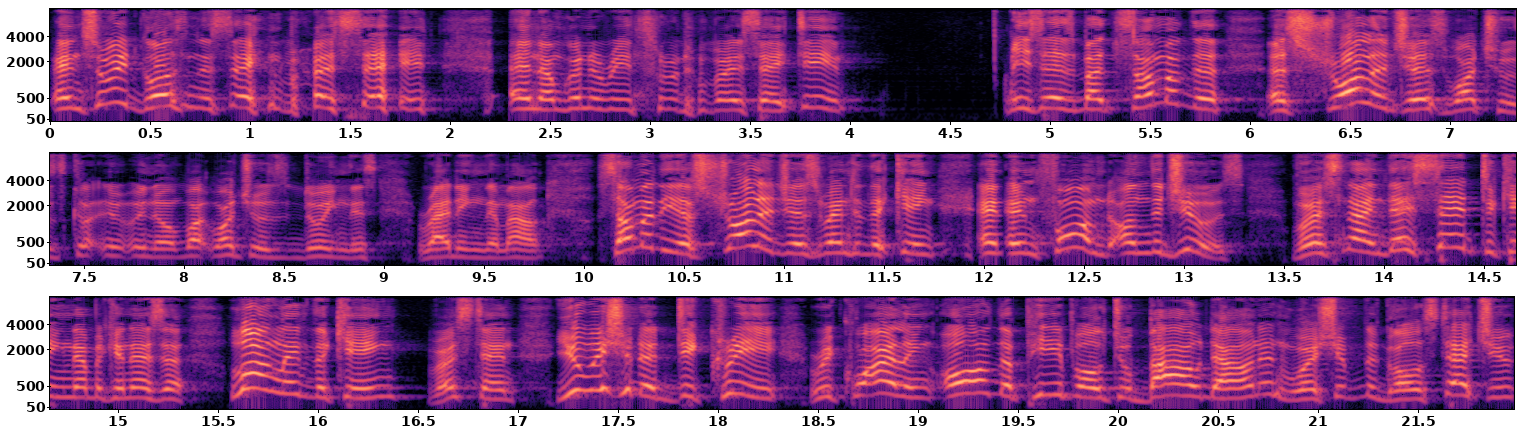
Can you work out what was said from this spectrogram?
And so it goes in the same verse 8, and I'm going to read through to verse 18. He says, but some of the astrologers, watch who's, you know, watch who's doing this, writing them out. Some of the astrologers went to the king and informed on the Jews. Verse 9, they said to King Nebuchadnezzar, Long live the king. Verse 10, you issued a decree requiring all the people to bow down and worship the gold statue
